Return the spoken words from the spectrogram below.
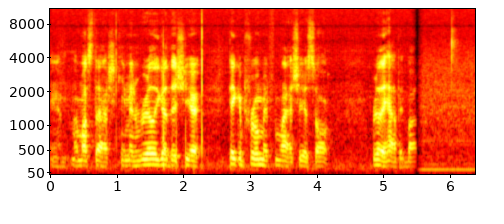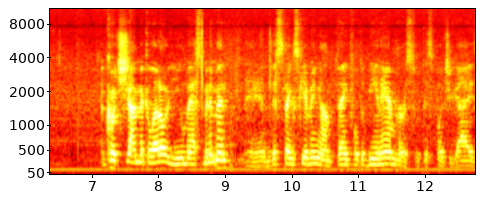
And my mustache came in really good this year. Big improvement from last year, so really happy about it. I'm Coach John Micheletto, UMass Minutemen, and this Thanksgiving I'm thankful to be in Amherst with this bunch of guys,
